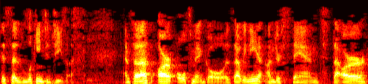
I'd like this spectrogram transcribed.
it says looking to Jesus. And so that's our ultimate goal is that we need to understand that our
